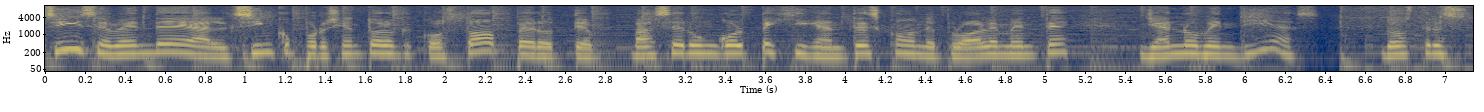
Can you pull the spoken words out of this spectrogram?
Sí, se vende al 5% de lo que costó, pero te va a ser un golpe gigantesco donde probablemente ya no vendías. 2, 3,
